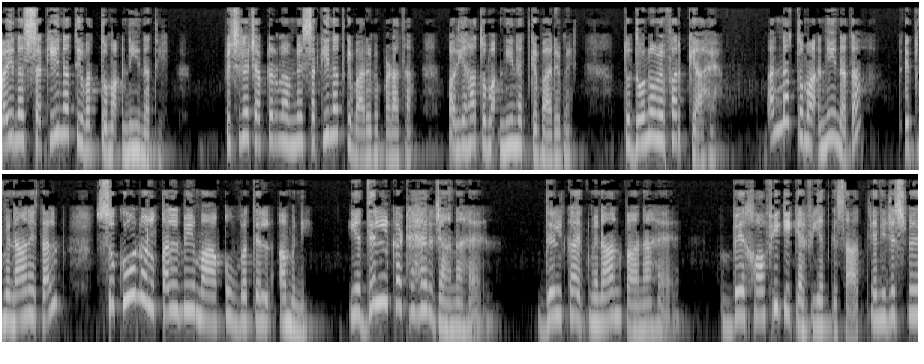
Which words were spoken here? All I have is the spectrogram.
بین سکینتی و تمانینتی پچھلے چیپٹر میں ہم نے سکینت کے بارے میں پڑھا تھا اور یہاں تم نینت کے بارے میں تو دونوں میں فرق کیا ہے انت تم نینتا اطمینان کلب سکون القلبی معقوت المنی یہ دل کا ٹہر جانا ہے دل کا اطمینان پانا ہے بے خوفی کی کیفیت کے ساتھ یعنی جس میں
